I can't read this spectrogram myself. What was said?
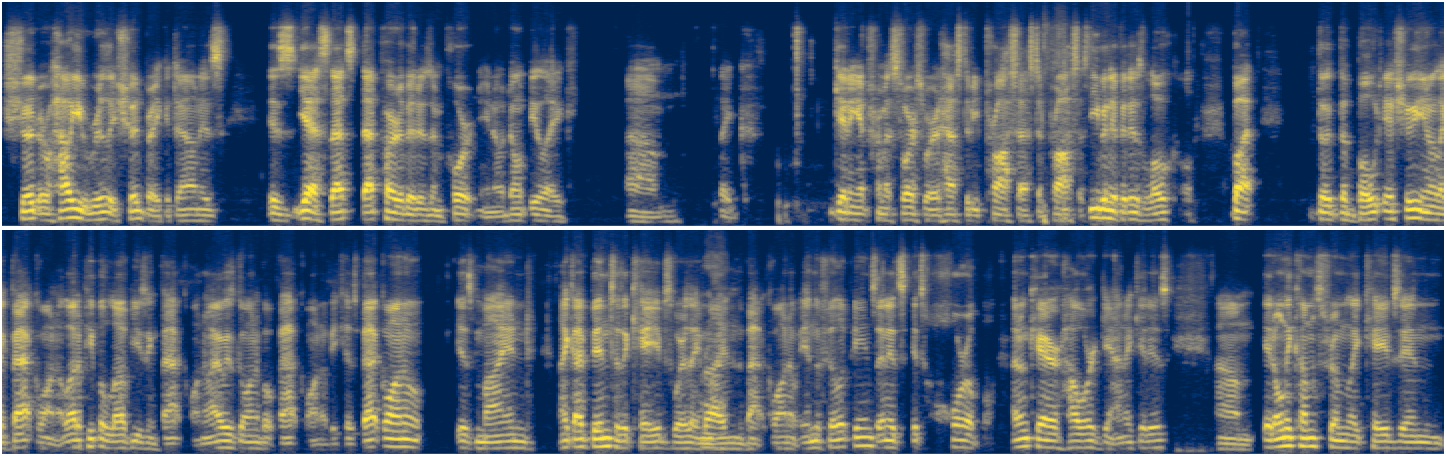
should or how you really should break it down is is yes that's that part of it is important you know don't be like um like getting it from a source where it has to be processed and processed, even if it is local. But the the boat issue, you know, like bat guano. A lot of people love using bat guano. I always go on about bat guano because bat guano is mined. Like I've been to the caves where they Right. mine the bat guano in the Philippines, and it's it's horrible. I don't care how organic it is. Um, it only comes from like caves in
